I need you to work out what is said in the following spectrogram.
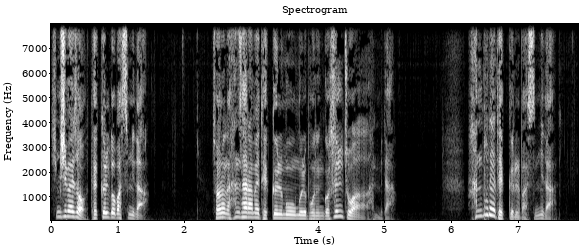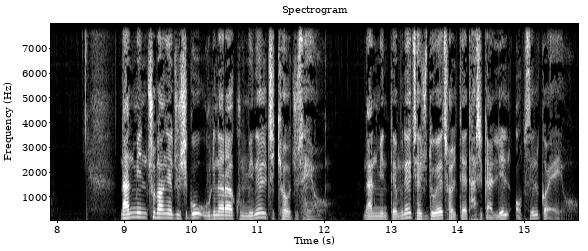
심심해서 댓글도 봤습니다. 저는 한 사람의 댓글 모음을 보는 것을 좋아합니다. 한 분의 댓글을 봤습니다. 난민 추방해 주시고 우리나라 국민을 지켜주세요. 난민 때문에 제주도에 절대 다시 갈 일 없을 거예요.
